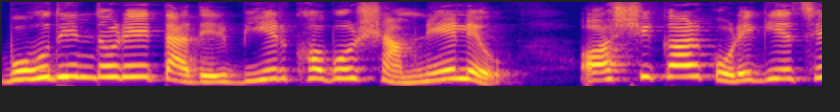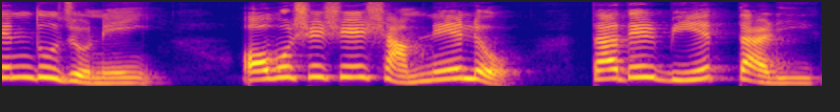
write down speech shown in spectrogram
বহুদিন ধরে তাদের বিয়ের খবর সামনে এলেও অস্বীকার করে গিয়েছেন দুজনেই। অবশেষে সামনে এলো তাদের বিয়ের তারিখ।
